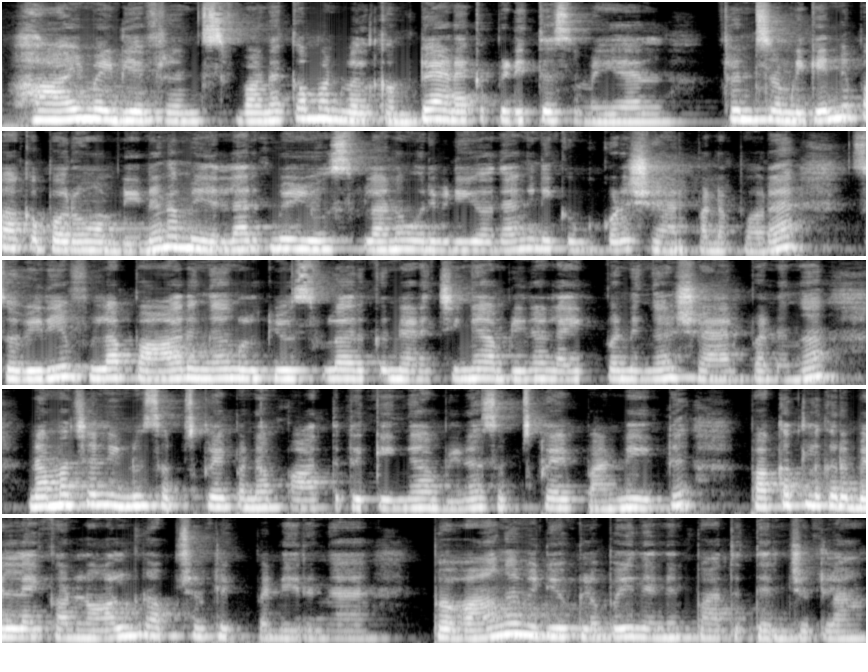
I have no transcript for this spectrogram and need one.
ஹாய் மை டியர் ஃப்ரெண்ட்ஸ் வணக்கம் அண்ட் வெல்கம் டு எனக்கு பிடித்த சமையல். ஃப்ரெண்ட்ஸ் நம்மளுக்கு என்ன பார்க்க போகிறோம் அப்படின்னா நம்ம எல்லாருக்குமே யூஸ்ஃபுல்லான ஒரு வீடியோ தாங்க இன்றைக்கி உங்கள் கூட ஷேர் பண்ண போகிறேன் ஸோ வீடியோ ஃபுல்லாக பாருங்கள் உங்களுக்கு யூஸ்ஃபுல்லாக இருக்குன்னு நினச்சிங்க அப்படின்னா லைக் பண்ணுங்கள் ஷேர் பண்ணுங்கள் நம்ம சேனல் இன்னும் சப்ஸ்கிரைப் பண்ணால் பார்த்துட்டு இருக்கீங்க அப்படின்னா சப்ஸ்கிரைப் பண்ணிவிட்டு பக்கத்தில் இருக்கிற பெல் ஐக்கானில் ஆல்கிற ஆப்ஷன் கிளிக் பண்ணிடுங்க இப்போ வாங்க வீடியோக்குள்ளே போய் இது என்னென்னு பார்த்து தெரிஞ்சுக்கலாம்.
